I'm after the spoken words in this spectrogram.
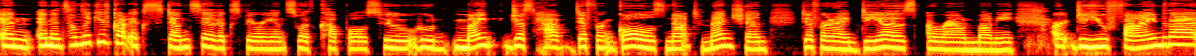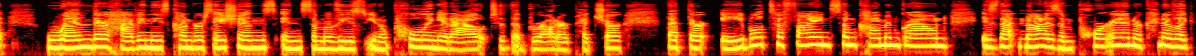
And and it sounds like you've got extensive experience with couples who who might just have different goals not to mention different ideas around money. Are do you find that when they're having these conversations in some of these, you know, pulling it out to the broader picture, that they're able to find some common ground? Is that not as important or kind of like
